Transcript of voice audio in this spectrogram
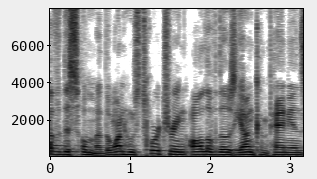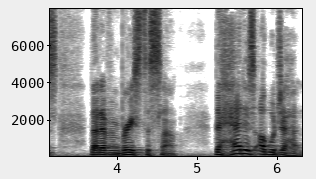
of this ummah, the one who's torturing all of those young companions that have embraced Islam. The head is Abu Jahl,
